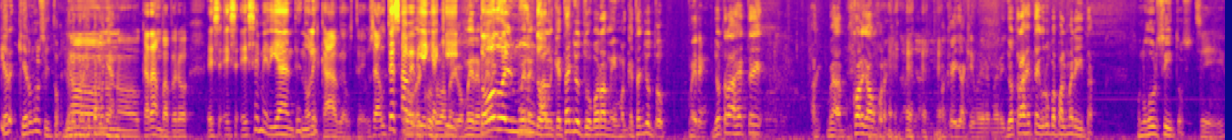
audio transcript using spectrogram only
¿Quiere, quiere un dulcito? Le No, no, no, caramba, pero ese, ese, ese mediante no le cabe a usted. O sea, usted sabe No, bien que aquí amigo. Miren, todo miren, el miren, mundo. al que está en YouTube ahora mismo, el que está en YouTube. Miren, yo traje este. ¿Cuál es por ahí? ok, ya aquí, miren, miren. Yo traje este grupo de palmeritas, unos dulcitos. Sí.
